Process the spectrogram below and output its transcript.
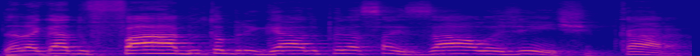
Delegado Fábio, muito obrigado por essas aulas, gente. Cara,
